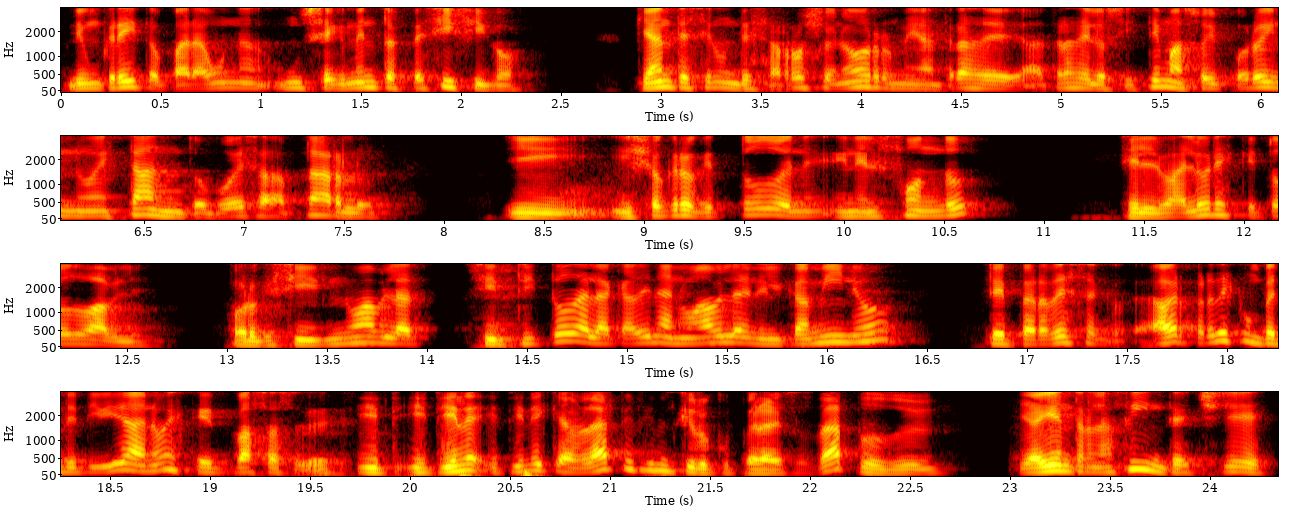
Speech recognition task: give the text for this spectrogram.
de un crédito para un segmento específico, que antes era un desarrollo enorme atrás de, atrás de los sistemas, hoy por hoy no es tanto, podés adaptarlo. Y, yo creo que todo en, el fondo, el valor es que todo hable. Porque si no habla, si toda la cadena no habla en el camino, te perdés, a ver, perdés competitividad, no es que vas a... Y, y tiene, y tiene que hablarte, tienes que recuperar esos datos. Y ahí entra en la fintech, che,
